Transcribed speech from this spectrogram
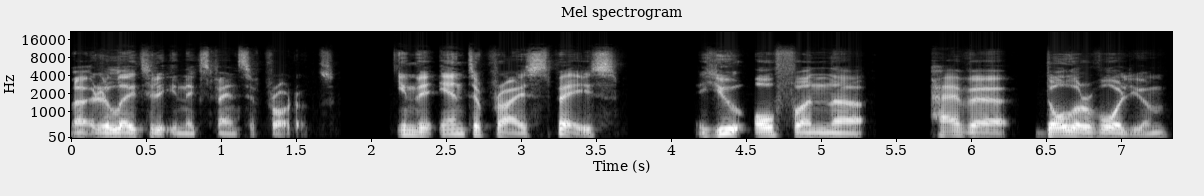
uh, relatively inexpensive products. In the enterprise space, you often uh, have a dollar volume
